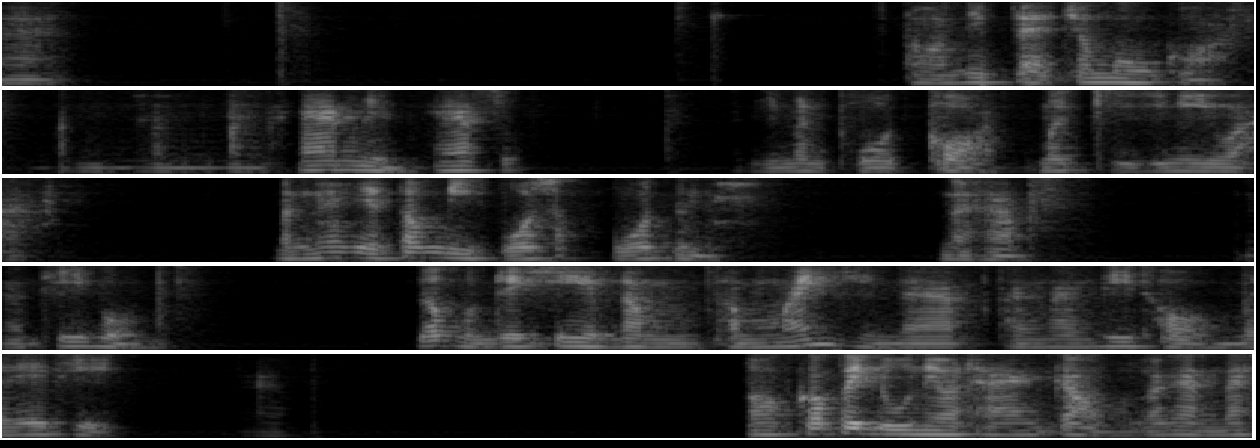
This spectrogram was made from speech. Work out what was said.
นะอ๋อนี่แปดชั่วโมงก่อน มันมันห้าหนึ่งห้าสุดอันนี้มันโพสก่อนเมื่อกี้นี่ว่า มันน่าจะต้องมีโพสสักโพสหนึ่งนะครับนะที่ผม แล้วผมจะเคลมทำทำไมนะครับทั้งทั้งที่ทองไม่ได้ถีนะครับเราก็ไปดูแนวทางเก่าแล้วกันนะ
